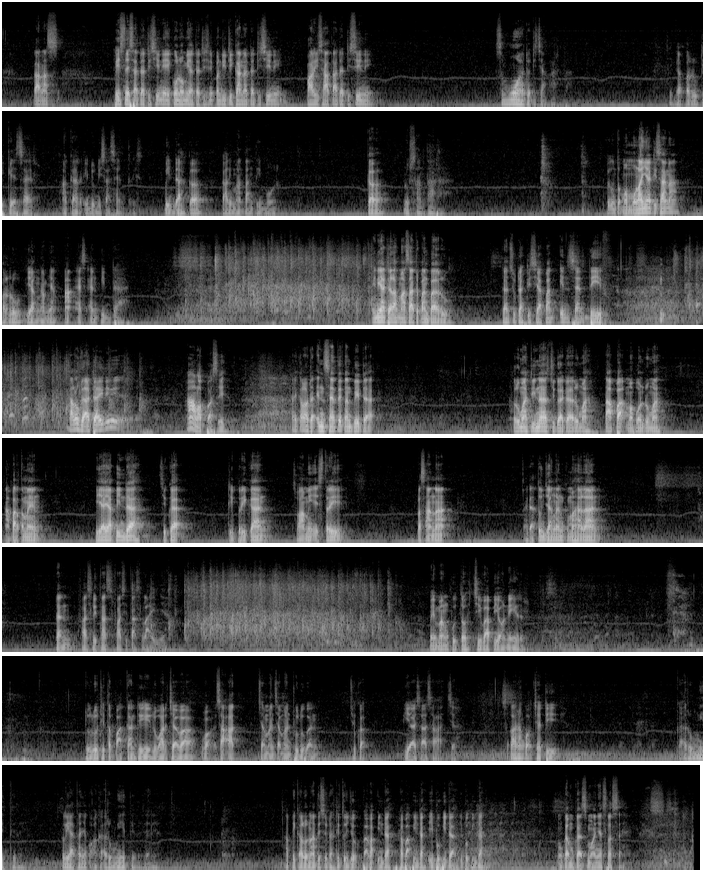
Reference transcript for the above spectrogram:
Karena bisnis ada di sini, ekonomi ada di sini, pendidikan ada di sini, pariwisata ada di sini. Semua ada di Jakarta. Sehingga perlu digeser agar Indonesia sentris. Pindah ke Kalimantan Timur, ke Nusantara. Tapi untuk memulainya di sana perlu yang namanya ASN pindah. Ini adalah masa depan baru dan sudah disiapkan insentif. Kalau nggak ada ini alot pasti. Tapi kalau ada insentif kan beda. Rumah dinas juga ada rumah tapak maupun rumah apartemen. Biaya pindah juga diberikan suami istri plus anak. Ada tunjangan kemahalan dan fasilitas-fasilitas lainnya. Memang butuh jiwa pionir. Dulu ditempatkan di luar Jawa saat zaman-zaman dulu kan juga biasa saja. Sekarang kok jadi agak rumit gitu. Kelihatannya kok agak rumit itu saya Tapi kalau nanti sudah ditunjuk Bapak pindah, Bapak pindah, Ibu pindah, Ibu pindah. Moga-moga semuanya selesai.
